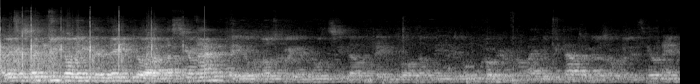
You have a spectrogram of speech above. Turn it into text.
Avete sentito l'intervento appassionante, io conosco i Renuzzi da un tempo talmente lungo che non ho mai dubitato che la sua posizione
